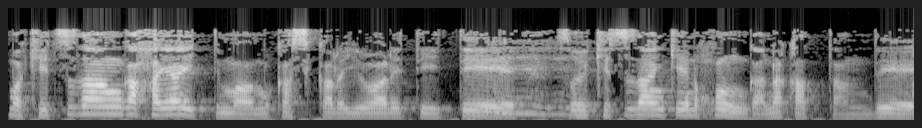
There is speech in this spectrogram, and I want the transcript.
まあ、決断が早いってまあ昔から言われていて、ええそういう決断系の本がなかったんで、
